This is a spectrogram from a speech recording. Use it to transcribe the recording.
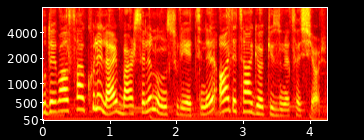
Bu devasa kuleler Barcelona'nın silüetini adeta gökyüzüne taşıyor.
